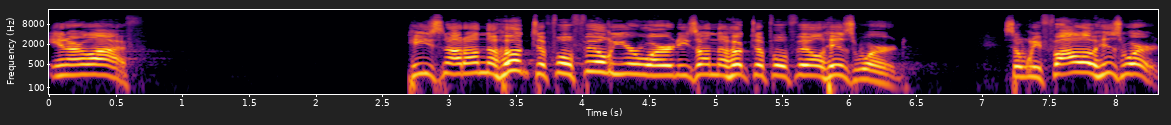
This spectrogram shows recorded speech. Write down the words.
in our life. He's not on the hook to fulfill your word, he's on the hook to fulfill his word. So we follow his word.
